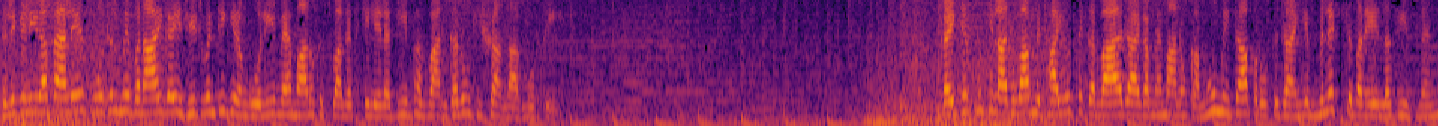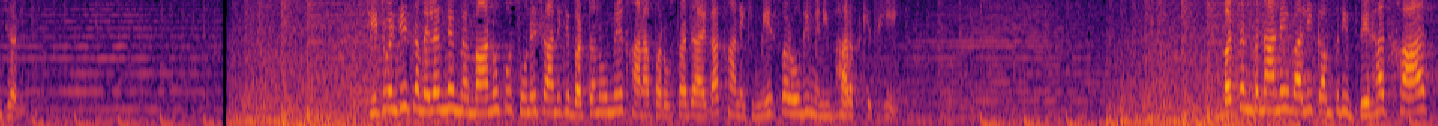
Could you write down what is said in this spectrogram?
दिल्ली के लीला पैलेस होटल में बनाई गई जी ट्वेंटी की रंगोली। मेहमानों के स्वागत के लिए लगी भगवान गरुड़ की शानदार मूर्ति। कई किस्म की लाजवाब मिठाइयों से करवाया जाएगा मेहमानों का मुँह मीठा। परोसे जाएँगे मिलेट से बने लजीज व्यंजन। जी ट्वेंटी सम्मेलन में मेहमानों को सोने चांदी के बर्तनों में खाना परोसा जाएगा, खाने की मेज पर होगी मिनी भारत की थी बर्तन बनाने वाली कंपनी बेहद खास,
